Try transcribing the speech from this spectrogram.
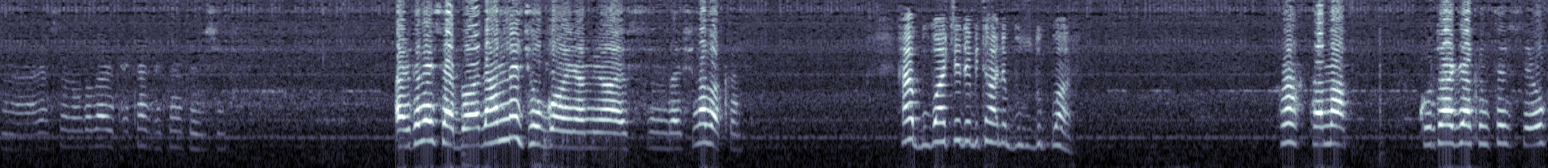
şuna? Resmen odalar teker teker karışık. Arkadaşlar bu adam da çok oynamıyor aslında. Şuna bakın. Ha bu bahçede bir tane buzluk var. Hah tamam. Kurtaracak kimsesi yok.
